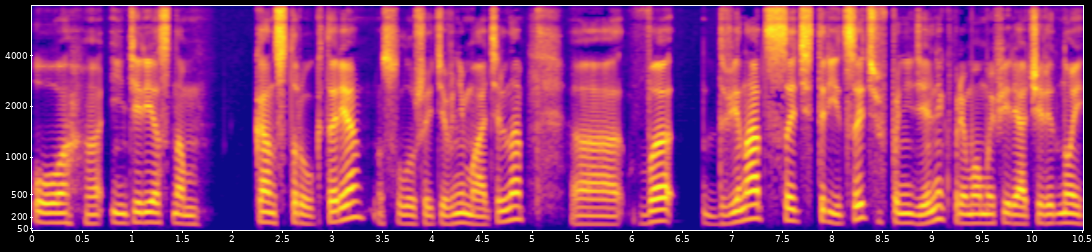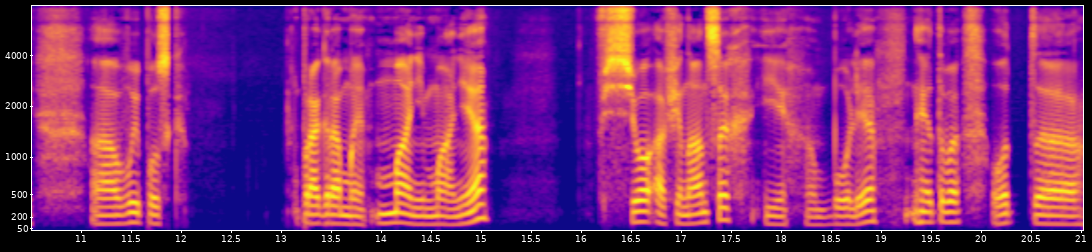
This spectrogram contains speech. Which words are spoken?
о э, интересном конструкторе. Слушайте внимательно. В 12.30 в понедельник в прямом эфире очередной выпуск программы Money Mania. Все о финансах и более этого от э,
